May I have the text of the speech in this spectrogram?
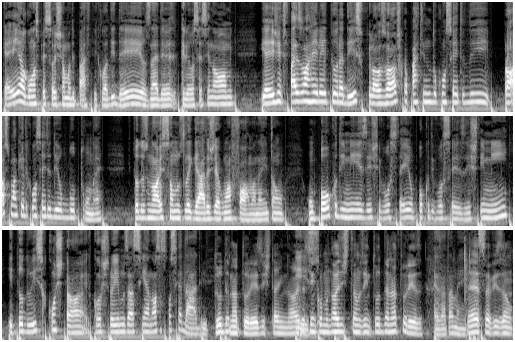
Que aí algumas pessoas chamam de partícula de Deus, né? Deus- Criou-se esse nome. E aí a gente faz uma releitura disso filosófica partindo do conceito de próximo àquele conceito de Ubuntu, né? Que todos nós somos ligados de alguma forma, né? Então, um pouco de mim existe em você, um pouco de você existe em mim, e tudo isso constrói, construímos assim a nossa sociedade. E tudo da natureza está em nós, Isso. assim como nós estamos em tudo da natureza. Exatamente. Essa visão.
